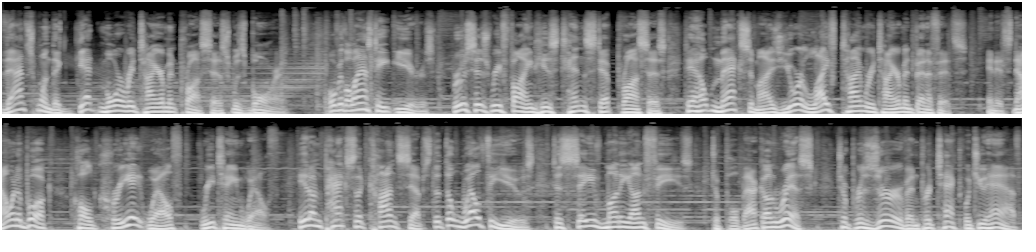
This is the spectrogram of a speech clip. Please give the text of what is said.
That's when the Get More retirement process was born. Over the last eight years, Bruce has refined his 10 step process to help maximize your lifetime retirement benefits. And it's now in a book called Create Wealth, Retain Wealth. It unpacks the concepts that the wealthy use to save money on fees, to pull back on risk, to preserve and protect what you have,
